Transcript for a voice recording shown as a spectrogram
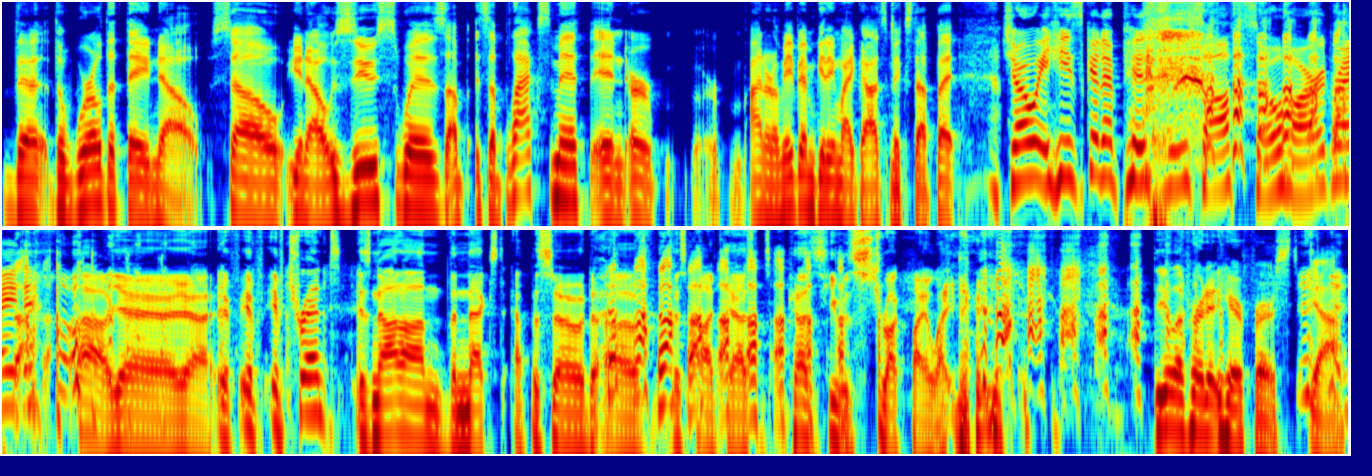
the the world that they know. So you know, Zeus was a, is a blacksmith and or, or I don't know, maybe I'm getting my gods mixed up, but Joey, he's gonna piss Zeus off so hard right now. Oh yeah, yeah, yeah. If, if if Trent is not on the next episode of this podcast, it's because he was struck by lightning. you'll have heard it here first. Yeah.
